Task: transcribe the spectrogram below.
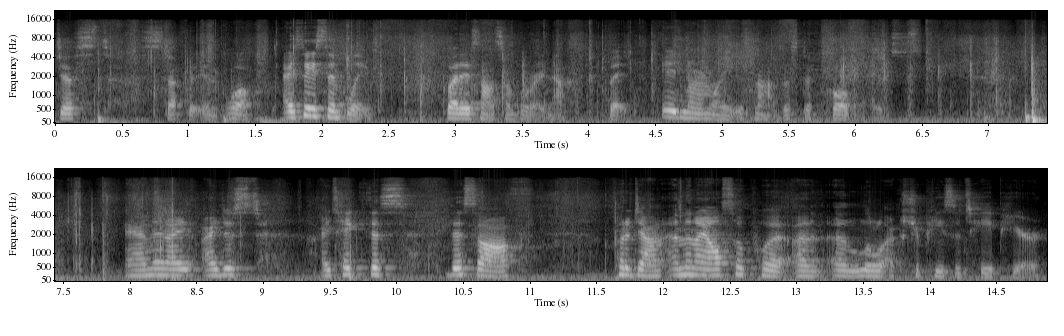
just stuff it in. Well, I say simply, but it's not simple right now. But it normally is not this difficult. It's, and then I, I just I take this this off put it down and then i also put a, a little extra piece of tape here.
